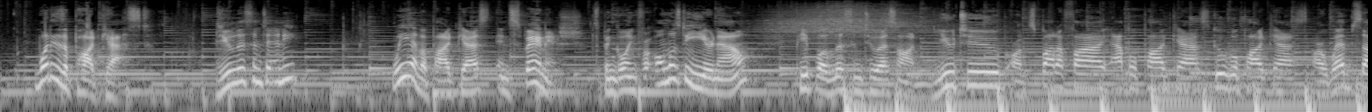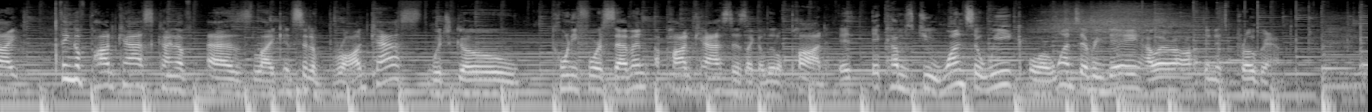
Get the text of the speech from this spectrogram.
What is a podcast? Do you listen to any? We have a podcast in Spanish. It's been going for almost a year now. People have listened to us on YouTube, on Spotify, Apple Podcasts, Google Podcasts, our website. Think of podcasts kind of as like instead of broadcasts, which go 24 7, a podcast is like a little pod. It, it comes to you once a week or once every day, however often it's programmed.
